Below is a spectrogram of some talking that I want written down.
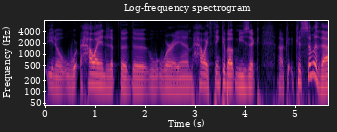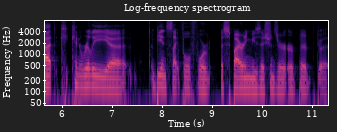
you know wh- how I ended up the the where I am, how I think about music, because uh, some of that c- can really uh, be insightful for aspiring musicians or, or, or,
